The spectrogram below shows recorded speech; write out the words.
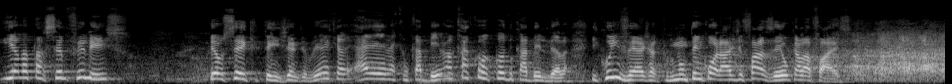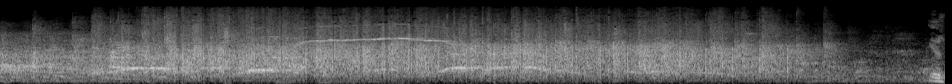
E ela está sempre feliz. Eu sei que tem gente, ah, ela com o cabelo, olha a cor do cabelo dela. E com inveja, não tem coragem de fazer o que ela faz. Eu,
